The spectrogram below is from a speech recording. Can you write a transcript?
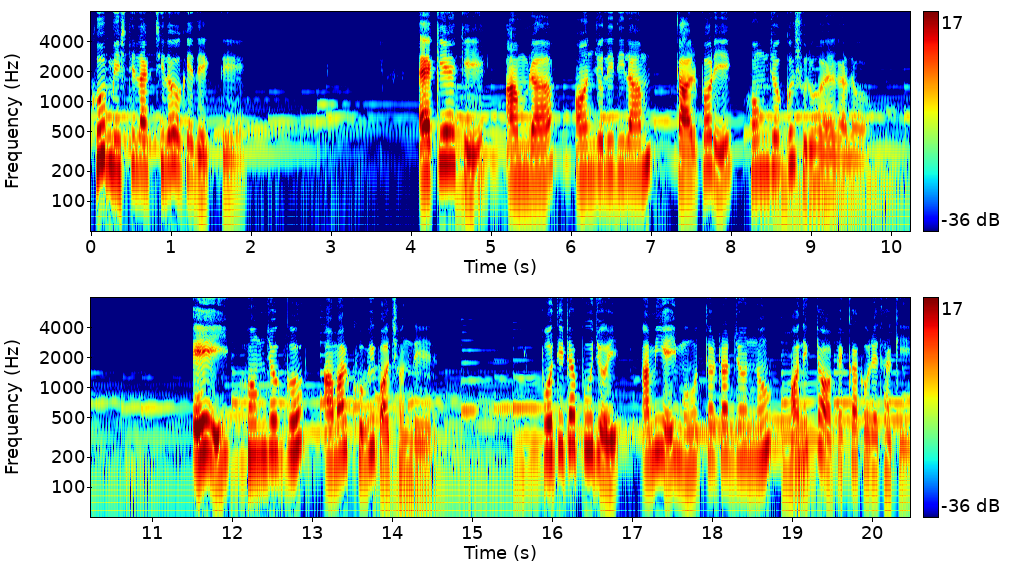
খুব মিষ্টি লাগছিল ওকে দেখতে। একে একে আমরা অঞ্জলি দিলাম, তারপরে হোমযজ্ঞ শুরু হয়ে গেল। এই হোমযজ্ঞ আমার খুবই পছন্দের। প্রতিটা পুজোয় আমি এই মুহূর্তটার জন্য অনেকটা অপেক্ষা করে থাকি।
